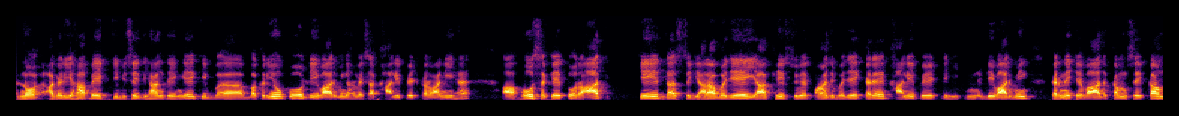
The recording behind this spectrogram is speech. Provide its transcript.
अगर यहाँ पे एक चीज़ विशेष ध्यान देंगे कि बकरियों को डी वार्मिंग हमेशा खाली पेट करवानी है। हो सके तो रात के 10 से 11 बजे या फिर सुबह 5 बजे करें खाली पेट डिवार्मिंग करने के बाद कम से कम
